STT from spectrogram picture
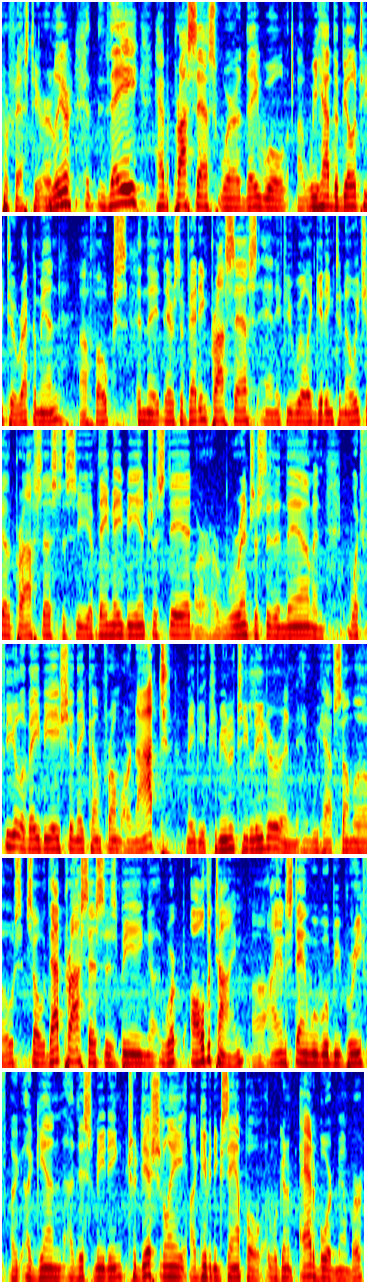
professed here earlier. They have a process where they will, uh, we have the ability to recommend uh, folks. And they, there's a vetting process, and if you will, a getting to know each other process to see if they may be interested or, or we're interested in them and what field of aviation they come from or not. Maybe a community leader, and, and we have some of those. So that process is being uh, worked all the time. Uh, I understand we will be brief uh, again uh, this meeting. Traditionally, I'll give an example. We're going to add a board member,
